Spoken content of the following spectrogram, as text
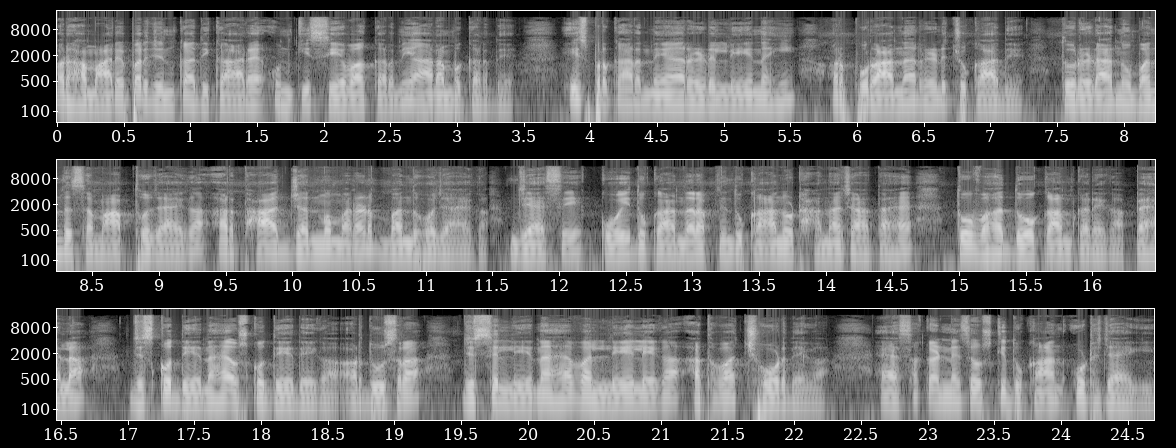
और हमारे पर जिनका अधिकार है, उनकी सेवा करनी आरंभ कर दे। इस प्रकार नया ऋण ले नहीं और पुराना ऋण चुका दे तो ऋणानुबंध समाप्त हो जाएगा, अर्थात जन्म मरण बंद हो जाएगा। जैसे कोई दुकानदार अपनी दुकान उठाना चाहता है तो वह दो काम करेगा। पहला, जिसको देना है उसको दे देगा, और दूसरा, जिससे लेना है वह ले लेगा अथवा छोड़ देगा। ऐसा करने से उसकी दुकान उठ जाएगी।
